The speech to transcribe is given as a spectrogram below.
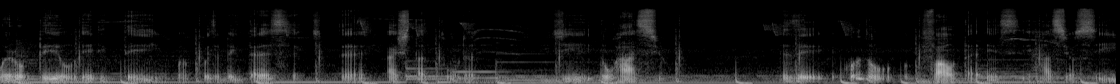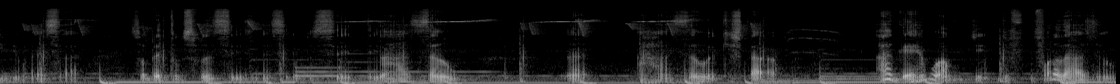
europeu ele tem uma coisa bem interessante. Né? A estatura de, do rácio. Quer dizer, quando falta esse raciocínio, essa, sobretudo os franceses, né? você tem a razão, né? a razão é que está a guerra é algo de, de, fora da razão.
